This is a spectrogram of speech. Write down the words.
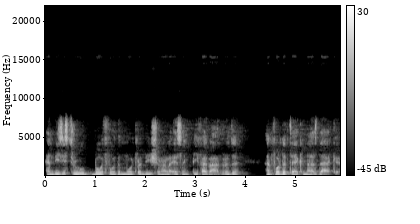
And this is true both for the more traditional S&P 500 and for the tech Nasdaq.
